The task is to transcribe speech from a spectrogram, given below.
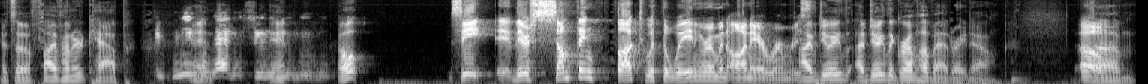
It's a five hundred cap. Leave And- red as soon as and- you move me. Oh, See, eh, there's something fucked with the waiting room and on-air room recently. I'm doing I'm doing the Grubhub ad right now. oh, Um,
